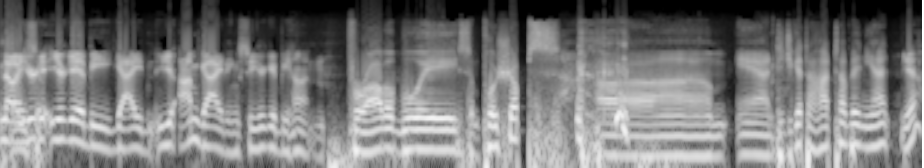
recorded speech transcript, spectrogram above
No, Right, you're so- you're gonna be guiding. You, I'm guiding, so you're gonna be hunting. probably some push-ups. um, and did you get the hot tub in yet? Yeah,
